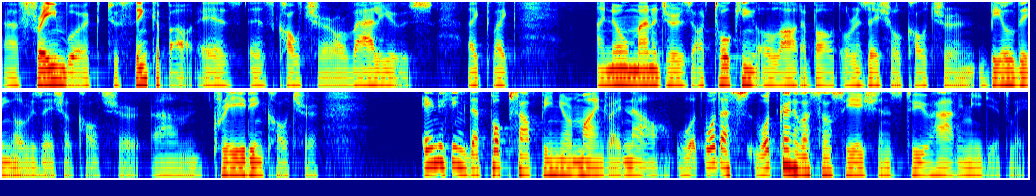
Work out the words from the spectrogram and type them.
uh, framework to think about as as culture or values. Like like I know managers are talking a lot about organizational culture and building organizational culture, um, creating culture. Anything that pops up in your mind right now, what what as, what kind of associations do you have immediately?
